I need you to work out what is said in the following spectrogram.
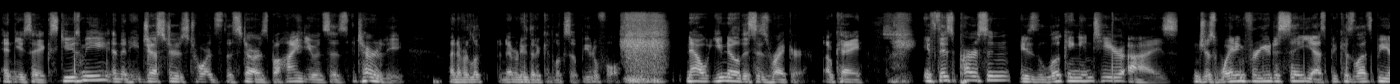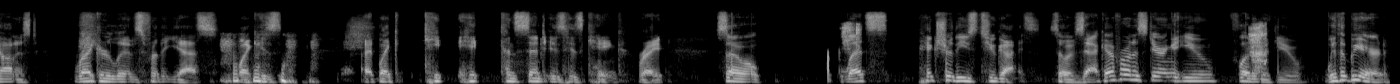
And you say, Excuse me. And then he gestures towards the stars behind you and says, Eternity. I never looked, I never knew that it could look so beautiful. Now, you know this is Riker, okay? If this person is looking into your eyes and just waiting for you to say yes, because let's be honest, Riker lives for the yes. Like his, like consent is his kink, right? So let's picture these two guys. So if Zac Efron is staring at you, flirting with you with a beard,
